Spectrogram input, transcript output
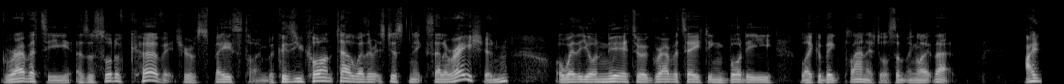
gravity as a sort of curvature of space time because you can't tell whether it's just an acceleration or whether you're near to a gravitating body like a big planet or something like that. I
